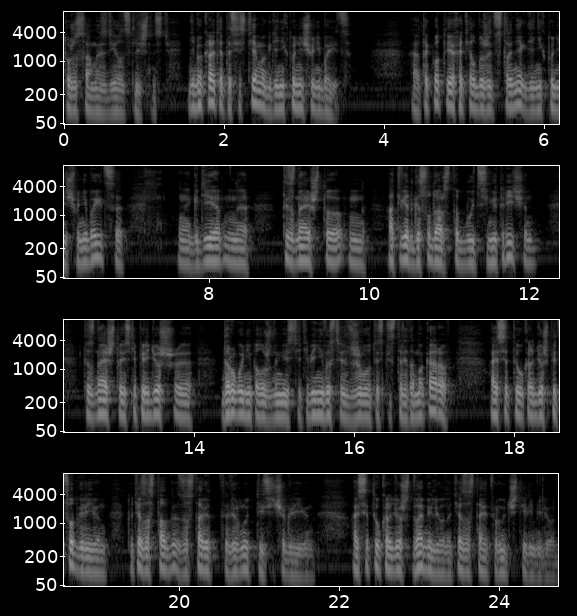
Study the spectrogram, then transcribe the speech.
то же самое сделать с личностью. Демократия – это система, где никто ничего не боится. Э, Так вот, я хотел бы жить в стране, где никто ничего не боится, где ты знаешь, что ответ государства будет симметричен, ты знаешь, что если перейдешь э, дорогу в неположенном месте, тебе не выстрелят в живот из пистолета Макаров, а если ты украдешь 500 гривен, то тебя застав- заставят вернуть 1000 гривен. А если ты украдешь 2 миллиона, тебя заставят вернуть 4 миллиона.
